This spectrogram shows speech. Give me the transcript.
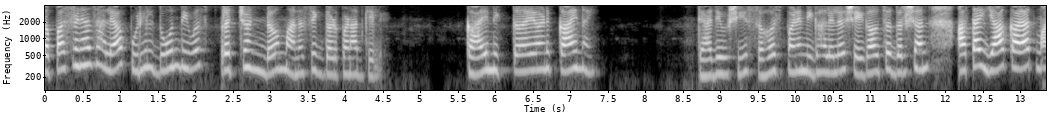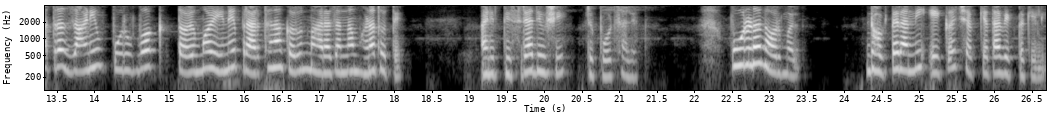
तपासण्या झाल्या पुढील दोन दिवस प्रचंड मानसिक दडपणात गेले. काय निघतंय आणि काय नाही. त्या दिवशी सहजपणे निघालेलं शेगावचं दर्शन आता या काळात मात्र जाणीवपूर्वक तळमळीने प्रार्थना करून महाराजांना म्हणत होते. आणि तिसऱ्या दिवशी रिपोर्ट आलेत पूर्ण नॉर्मल. डॉक्टरांनी एकच शक्यता व्यक्त केली.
